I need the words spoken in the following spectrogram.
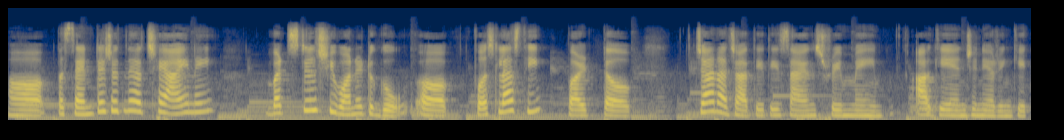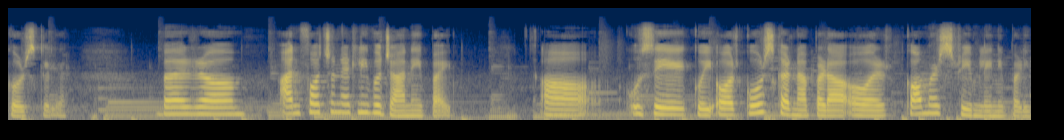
परसेंटेज इतने अच्छे आए नहीं but still she wanted to go first class थी बट जाना चाहती थी साइंस स्ट्रीम में ही। आगे इंजीनियरिंग के कोर्स के लिए। पर अनफॉर्चुनेटली uh, वो जा नहीं पाई। Uh, उसे कोई और कोर्स करना पड़ा और कॉमर्स स्ट्रीम लेनी पड़ी।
